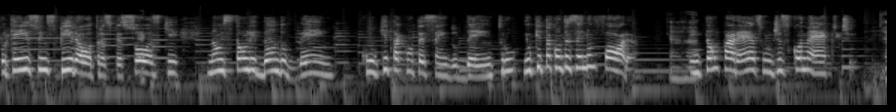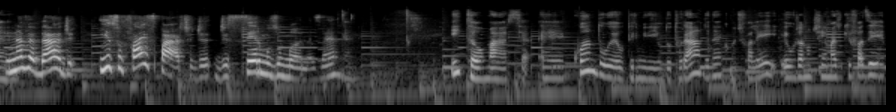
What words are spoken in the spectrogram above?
Porque isso inspira outras pessoas é. que não estão lidando bem com o que está acontecendo dentro e o que está acontecendo fora. Uhum. Então parece um desconecte. É. E na verdade, isso faz parte de, de sermos humanas, né? É. Então, Márcia, é, quando eu terminei o doutorado, né, como eu te falei, eu já não tinha mais o que fazer.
